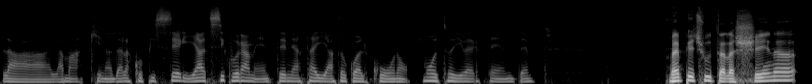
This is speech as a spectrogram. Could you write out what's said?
la, la macchina della copisteria sicuramente ne ha tagliato qualcuno, molto divertente. Mi è piaciuta la scena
